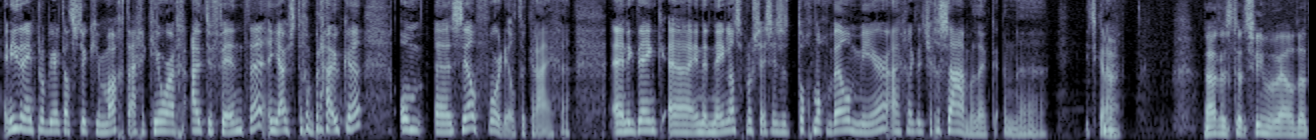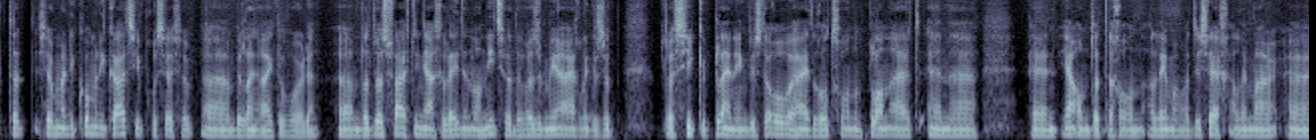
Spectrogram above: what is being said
En iedereen probeert dat stukje macht eigenlijk heel erg uit te venten en juist te gebruiken om zelf voordeel te krijgen. En ik denk in het Nederlandse proces is het toch nog wel meer eigenlijk dat je gezamenlijk een, iets krijgt. Nou, dus dat zien we wel dat, dat zeg maar, die communicatieprocessen uh, belangrijker worden. Um, dat was 15 jaar geleden nog niet zo. Dat was meer eigenlijk een soort klassieke planning. Dus de overheid rolt gewoon een plan uit. En, uh, en ja, omdat er gewoon alleen maar, wat je zegt, alleen maar uh,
